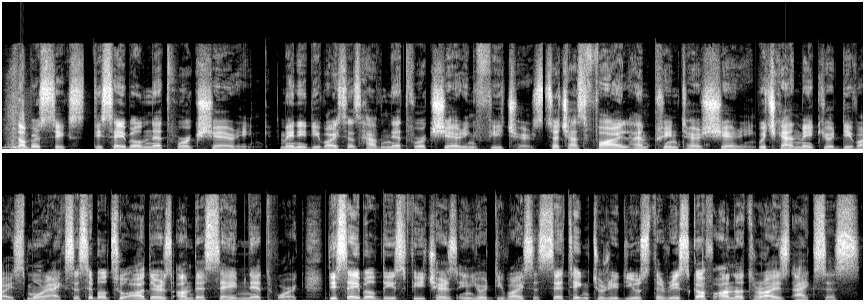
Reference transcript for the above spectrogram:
Number 6. Disable network sharing. Many devices have network sharing features, such as file and printer sharing, which can make your device more accessible to others on the same network. Disable these features in your device's setting to reduce the risk of unauthorized access.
